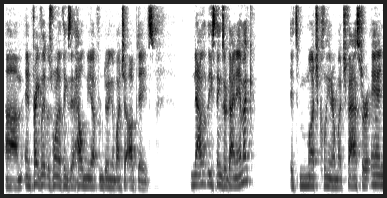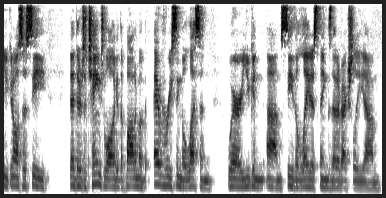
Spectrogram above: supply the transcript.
um, and frankly, it was one of the things that held me up from doing a bunch of updates. Now that these things are dynamic, it's much cleaner, much faster. And you can also see that there's a change log at the bottom of every single lesson where you can um, see the latest things that have actually um,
